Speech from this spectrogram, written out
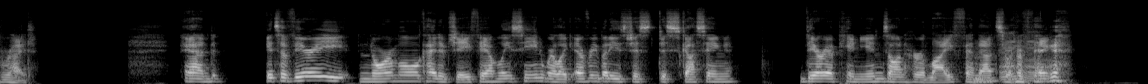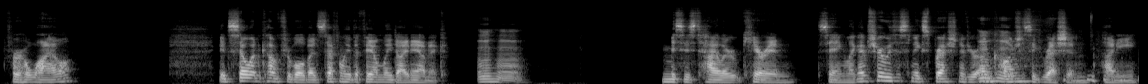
Right. And it's a very normal kind of J family scene where like everybody's just discussing their opinions on her life and that sort of Mhm. thing for a while. It's so uncomfortable, but it's definitely the family dynamic. Mm-hmm. Mrs. Tyler Karen saying like, "I'm sure it was just an expression of your Mhm. unconscious aggression, honey,"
